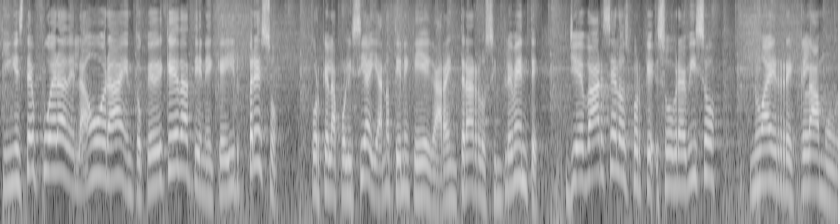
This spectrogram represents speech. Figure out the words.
Quien esté fuera de la hora en toque de queda tiene que ir preso porque la policía ya no tiene que llegar a entrarlos, simplemente llevárselos porque sobre aviso no hay reclamo,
